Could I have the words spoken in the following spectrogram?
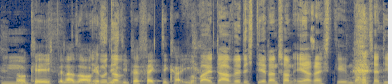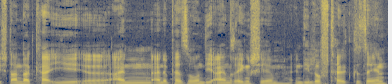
hm. Okay, ich bin also auch ja, jetzt gut, nicht da, die perfekte KI. Wobei, da würde ich dir dann schon eher recht geben. Da hat ja die Standard-KI äh, ein, eine Person, die einen Regenschirm in die Luft hält, gesehen.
